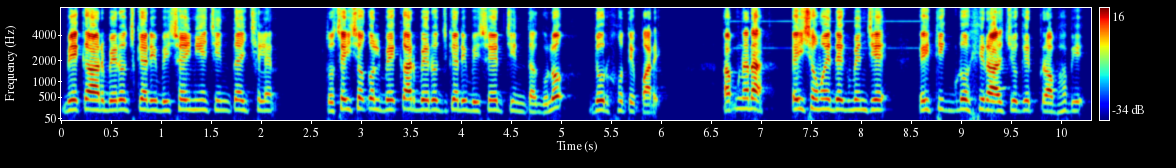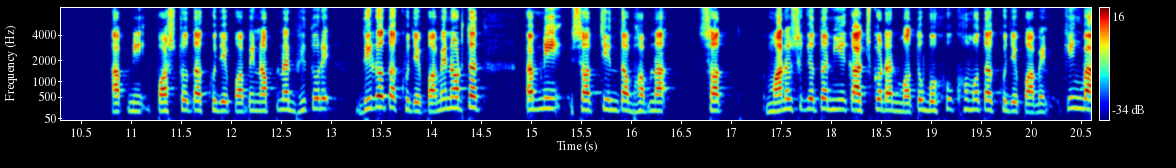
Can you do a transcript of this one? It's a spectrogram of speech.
বেকার বেরোজগারি বিষয় নিয়ে চিন্তায় ছিলেন, তো সেই সকল বেকার বেরোজগারি বিষয়ের চিন্তাগুলো দূর হতে পারে। আপনারা এই সময় দেখবেন যে এই তীব্রহী রাজযোগের প্রভাবে আপনি স্পষ্টতা খুঁজে পাবেন, আপনার ভিতরে দৃঢ়তা খুঁজে পাবেন। অর্থাৎ আপনি সৎ চিন্তা ভাবনা, সৎ মানসিকতা নিয়ে কাজ করার মতো বহু ক্ষমতা খুঁজে পাবেন কিংবা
